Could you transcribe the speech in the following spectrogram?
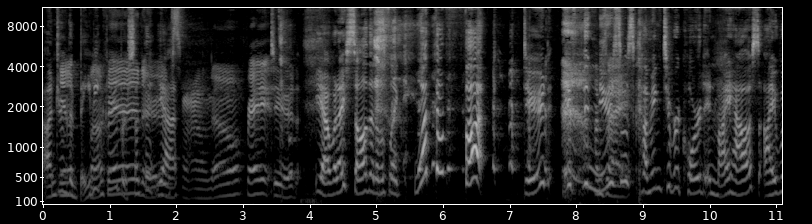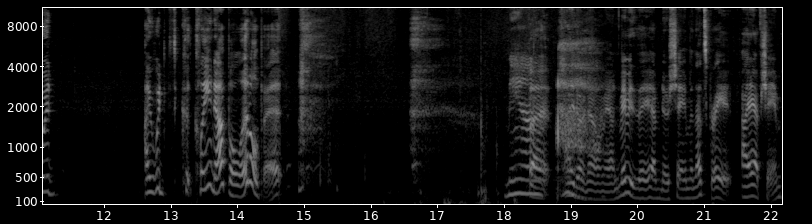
under in the baby crib or something. or yeah, I don't know, right? dude. Yeah, when I saw that, I was like, what the fuck, dude? If the I'm news sorry. was coming to record in my house, I would, I would c- clean up a little bit. Man, But I don't ah. know, man. Maybe they have no shame, and that's great. I have shame.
